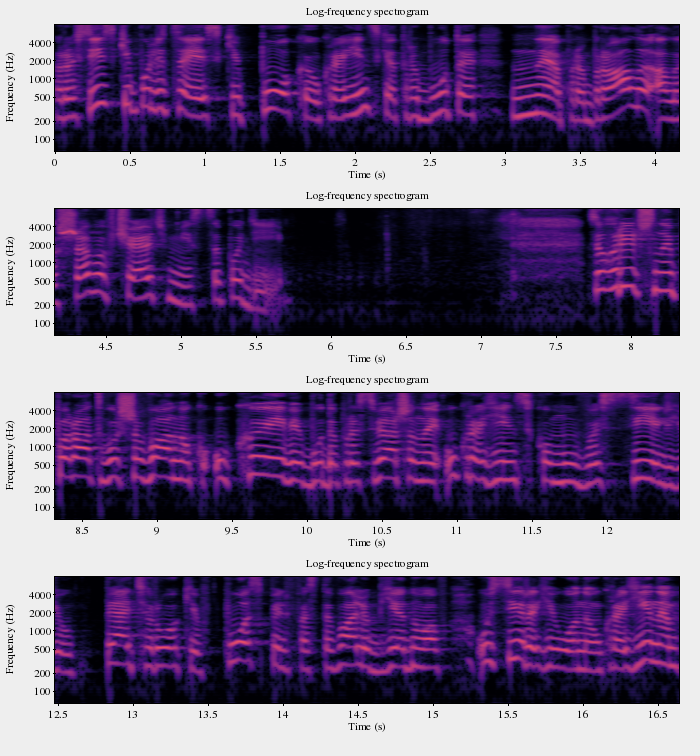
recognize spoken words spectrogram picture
Російські поліцейські поки українські атрибути не прибрали, а лише вивчають місце події. Цьогорічний парад вишиванок у Києві буде присвячений українському весіллю. П'ять років поспіль фестиваль об'єднував усі регіони України.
